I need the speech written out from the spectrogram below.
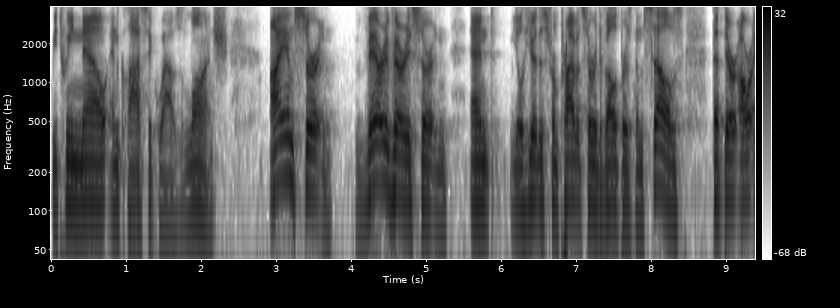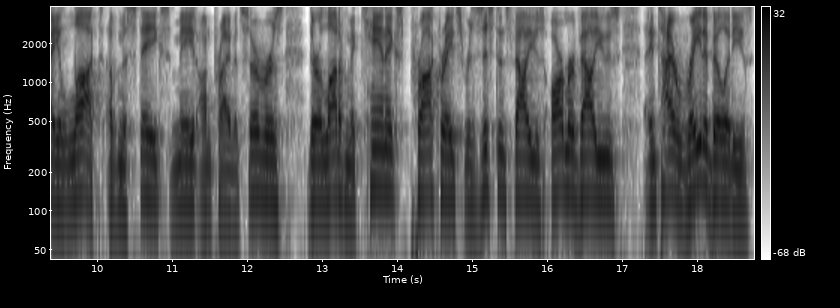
between now and Classic WoW's launch. I am certain, very, very certain, and you'll hear this from private server developers themselves, that there are a lot of mistakes made on private servers. There are a lot of mechanics, proc rates, resistance values, armor values, entire raid abilities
